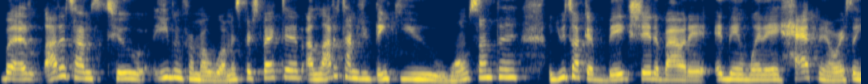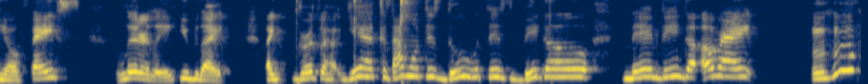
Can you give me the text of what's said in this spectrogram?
But a lot of times, too, even from a woman's perspective, a lot of times you think you want something, you talk a big shit about it, and then when it happened or it's in your face, literally, you'd be like, like girls like, yeah, because I want this dude with this big old mandinga. All right. Mm-hmm.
